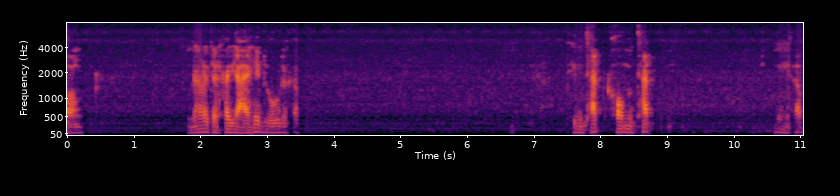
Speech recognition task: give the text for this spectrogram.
อง แล้วเราจะขยายให้ดูนะครับ พิมพ์ชัดคมชัด นี่ครับ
